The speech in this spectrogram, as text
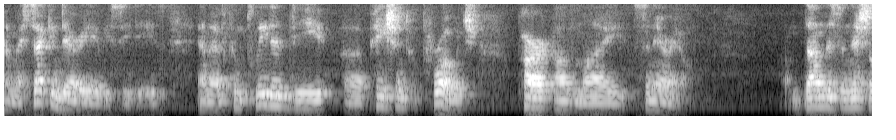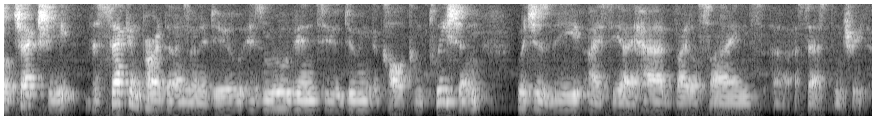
and my secondary ABCDs, and I've completed the uh, patient approach part of my scenario done this initial check sheet, the second part that I'm going to do is move into doing the call completion, which is the ICI had vital signs uh, assessed and treated.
